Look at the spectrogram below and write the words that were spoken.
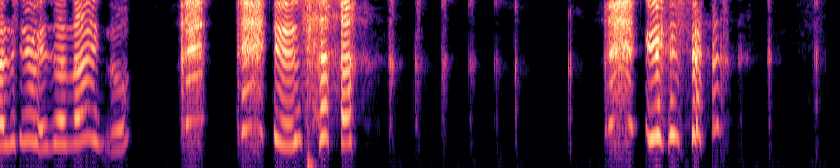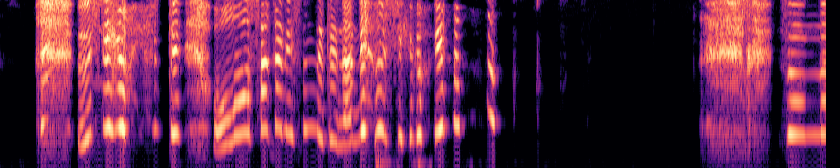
日真面目じゃないの？ゆうさん。牛小屋って大阪に住んでてなんで牛小屋そんな、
